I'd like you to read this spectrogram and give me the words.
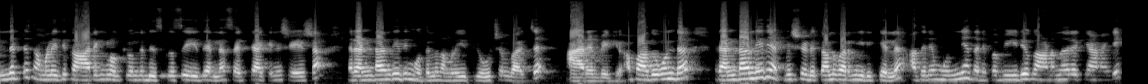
എന്നിട്ട് നമ്മൾ ഇതിന്റെ കാര്യങ്ങളൊക്കെ ഒന്ന് ഡിസ്കസ് ചെയ്ത് എല്ലാം സെറ്റ് ആക്കിയതിനു ശേഷം രണ്ടാം തീയതി മുതൽ നമ്മൾ ഈ ട്യൂഷൻ ബാച്ച് ആരംഭിക്കും. അപ്പൊ അതുകൊണ്ട് രണ്ടാം തീയതി അഡ്മിഷൻ എടുക്കാന്ന് പറഞ്ഞിരിക്കല്ല അതിന് മുന്നേ തന്നെ ഇപ്പൊ വീഡിയോ കാണുന്നവരൊക്കെ ആണെങ്കിൽ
